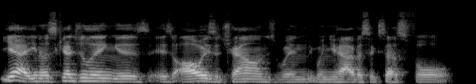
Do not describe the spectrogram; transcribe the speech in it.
Yeah, you know, scheduling is is always a challenge when when you have a successful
